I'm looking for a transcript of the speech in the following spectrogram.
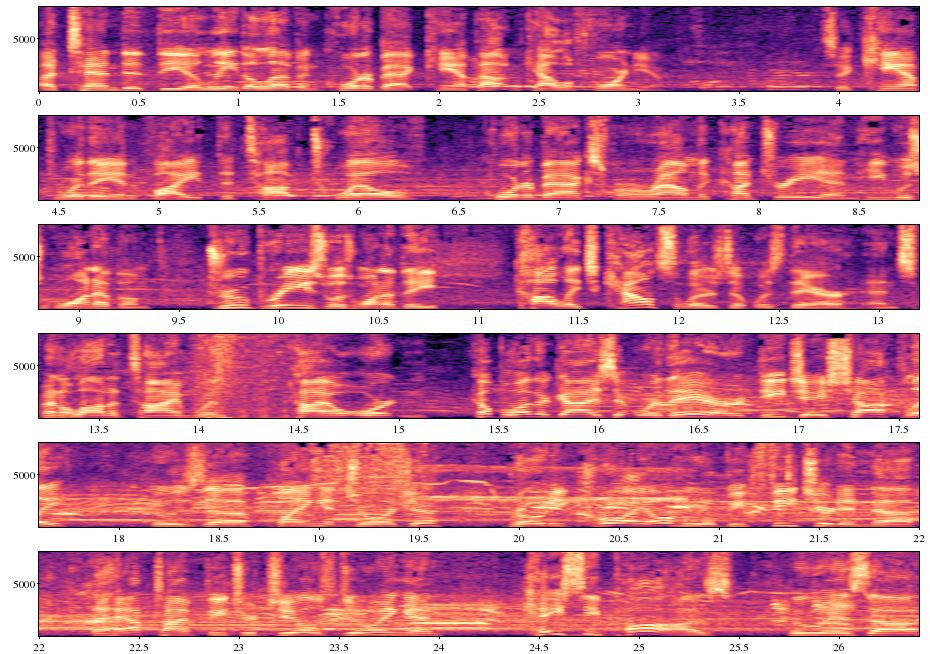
attended the Elite 11 quarterback camp out in California. It's a camp where they invite the top 12 quarterbacks from around the country, and he was one of them. Drew Brees was one of the college counselors that was there and spent a lot of time with Kyle Orton. A couple other guys that were there, DJ Shockley, who's uh, playing at Georgia, Brody Croyle, who will be featured in uh, the halftime feature Jill's doing, and Casey Paus, who is uh,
